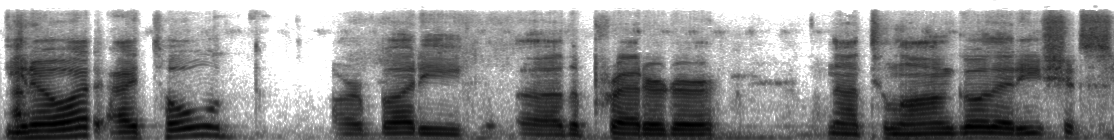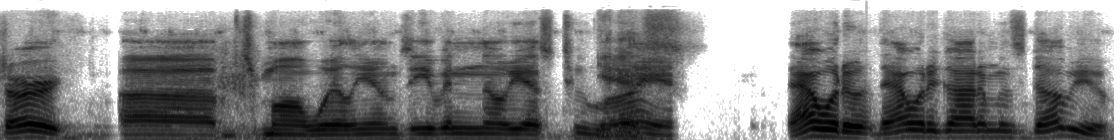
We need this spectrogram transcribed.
you know what? I told our buddy, uh, the Predator, not too long ago that he should start uh, Jamaal Williams, even though he has two yes. Lions. That would have that would have got him his W.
